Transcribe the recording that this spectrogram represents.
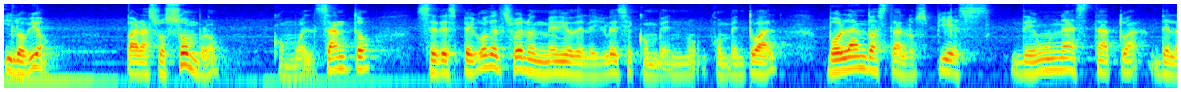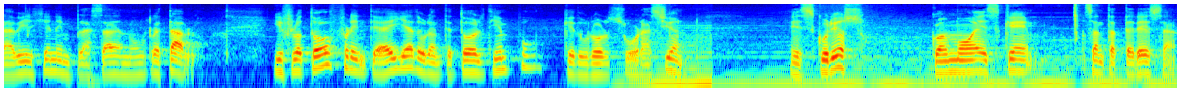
y lo vio. Para su asombro, como el santo se despegó del suelo en medio de la iglesia conventual, volando hasta los pies de una estatua de la Virgen emplazada en un retablo, y flotó frente a ella durante todo el tiempo que duró su oración. Es curioso cómo es que Santa Teresa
